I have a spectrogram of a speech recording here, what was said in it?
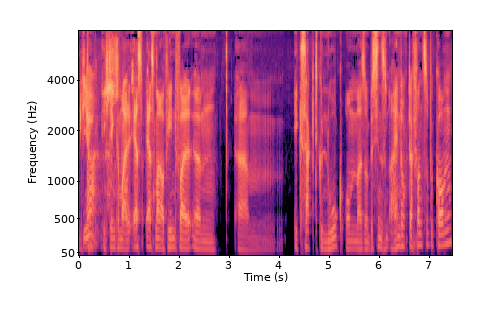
Ich, ja. denk, ich denke mal, erst erstmal auf jeden Fall ähm, ähm, exakt genug, um mal so ein bisschen so einen Eindruck davon zu bekommen,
